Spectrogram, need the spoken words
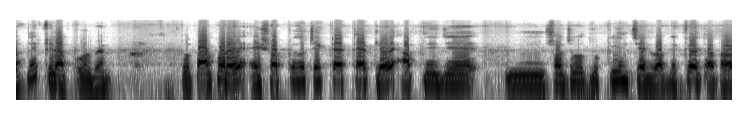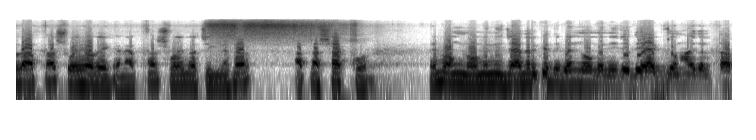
আপনি ফিল আপ করবেন। তো তারপরে এই সব কিছু ঠিকঠাক থাকলে আপনি যে সঞ্চয়পত্র কিনছেন বা আপনি ক্রেতা, তাহলে আপনার সই হবে এখানে। আপনার সই বা সিগনেচার আপনার স্বাক্ষর। এবং নমিনি যাদেরকে দিবেন নমিনি যদি একজন হয়, তাহলে তার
